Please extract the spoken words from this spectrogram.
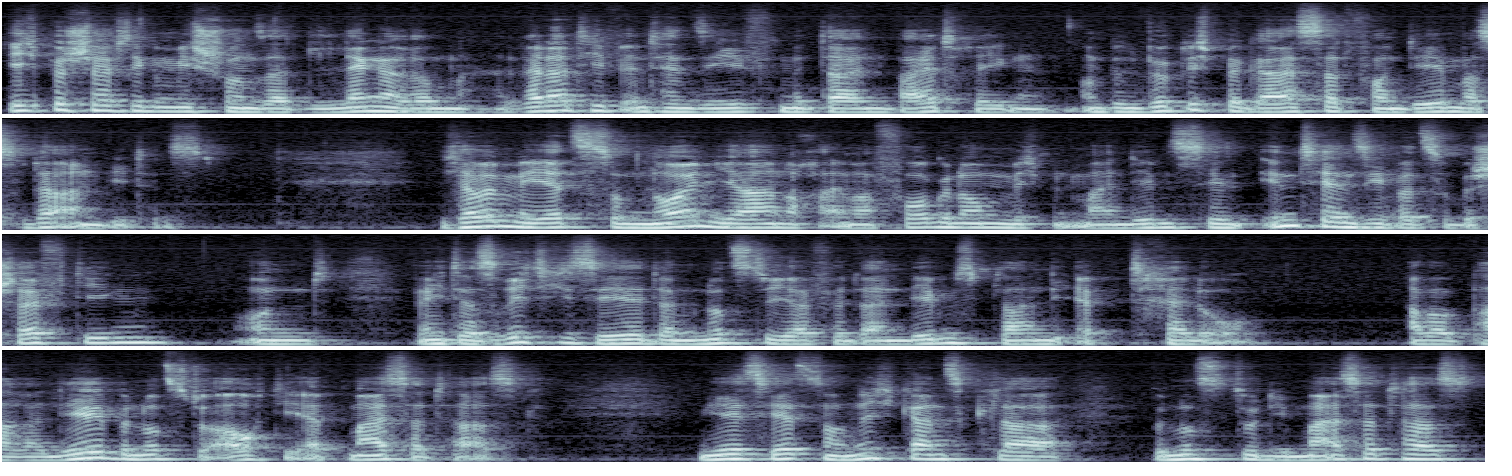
ich beschäftige mich schon seit längerem relativ intensiv mit deinen Beiträgen und bin wirklich begeistert von dem, was du da anbietest. Ich habe mir jetzt zum neuen Jahr noch einmal vorgenommen, mich mit meinen Lebenszielen intensiver zu beschäftigen. Und wenn ich das richtig sehe, dann benutzt du ja für deinen Lebensplan die App Trello. Aber parallel benutzt du auch die App Meistertask. Mir ist jetzt noch nicht ganz klar, benutzt du die Meistertask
